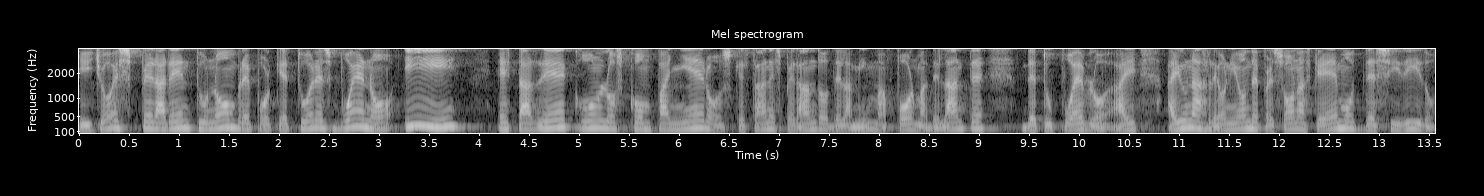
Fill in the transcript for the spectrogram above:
Y yo esperaré en tu nombre porque tú eres bueno y estaré con los compañeros que están esperando de la misma forma delante de tu pueblo. Hay, hay una reunión de personas que hemos decidido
